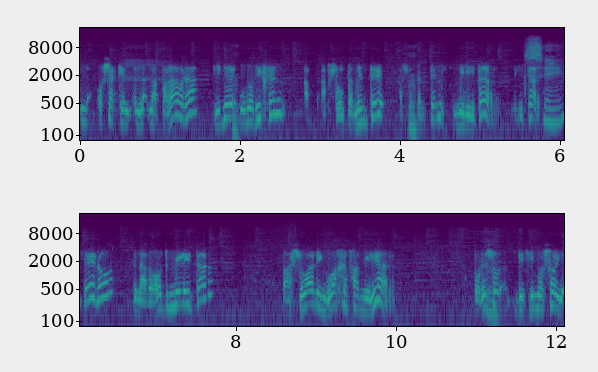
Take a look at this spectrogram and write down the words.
La- O sea que la, la palabra tiene un origen absolutamente, absolutamente militar, militar. Sí. Pero del argot militar pasó al lenguaje familiar. Por eso decimos hoy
